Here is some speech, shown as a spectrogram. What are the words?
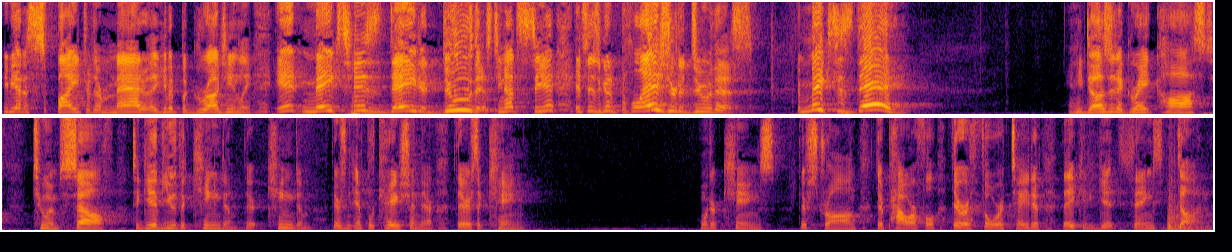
maybe out of spite or they're mad or they give it begrudgingly. It makes His day to do this. Do you not see it? It's His good pleasure to do this. It makes His day. And He does it at great cost to Himself. to give you the kingdom. the kingdom. There's an implication there. There's a king. What are kings? They're strong, they're powerful, they're authoritative, they can get things done.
